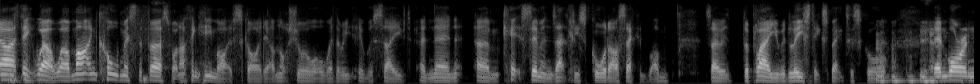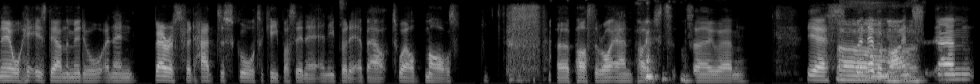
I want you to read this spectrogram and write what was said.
No, I think well, well, Martin Kuhl missed the first one. I think he might have skied it. I'm not sure or whether he, it was saved. And then um, Kit Symons actually scored our second one. So the player you would least expect to score. yeah. Then Warren Neill hit his down the middle, and then Beresford had to score to keep us in it, and he put it about 12 miles uh, past the right hand post. so um, yes, but never Oh. mind. Um,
